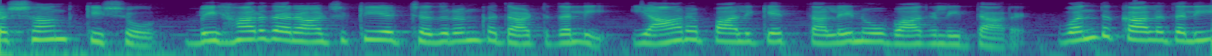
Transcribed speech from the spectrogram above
ಪ್ರಶಾಂತ್ ಕಿಶೋರ್ ಬಿಹಾರದ ರಾಜಕೀಯ ಚದುರಂಗದಾಟದಲ್ಲಿ ಯಾರ ಪಾಲಿಗೆ ತಲೆನೋವಾಗಲಿದ್ದಾರೆ? ಒಂದು ಕಾಲದಲ್ಲಿ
